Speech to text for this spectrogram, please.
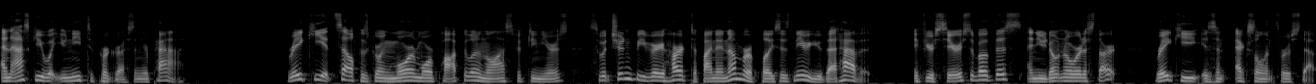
and ask you what you need to progress in your path. Reiki itself is growing more and more popular in the last 15 years, so it shouldn't be very hard to find a number of places near you that have it. If you're serious about this and you don't know where to start, Reiki is an excellent first step.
